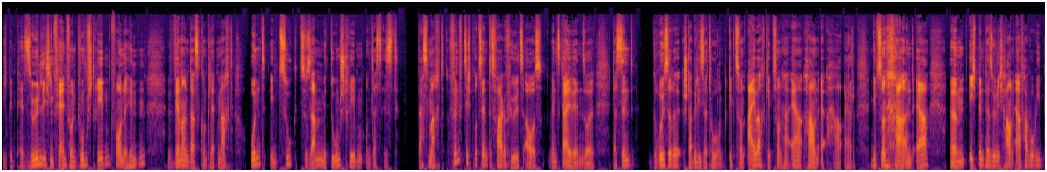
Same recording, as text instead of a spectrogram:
ich bin persönlich ein Fan von Domstreben, vorne, hinten, wenn man das komplett macht und im Zug zusammen mit Domstreben und das ist, das macht 50 Prozent des Fahrgefühls aus, wenn es geil werden soll. Das sind größere Stabilisatoren. Gibt es von Eibach, gibt es von HR, H&R, HR, gibt es von H&R. Ähm, ich bin persönlich H&R-Favorit,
